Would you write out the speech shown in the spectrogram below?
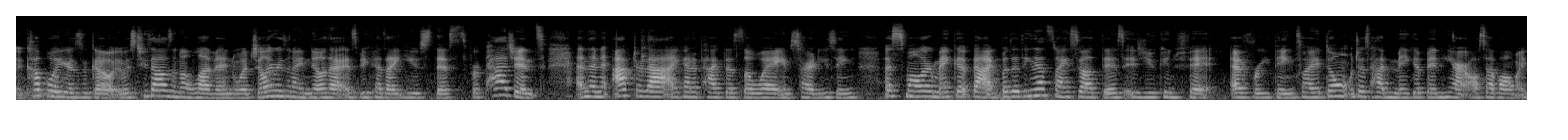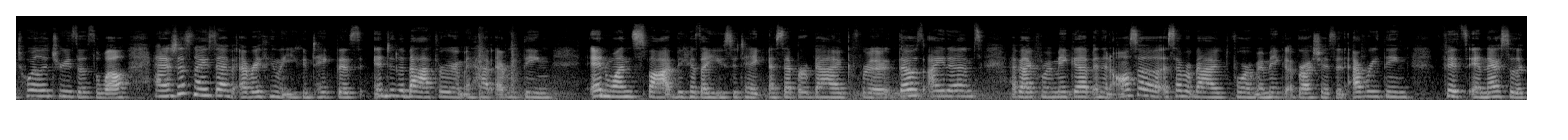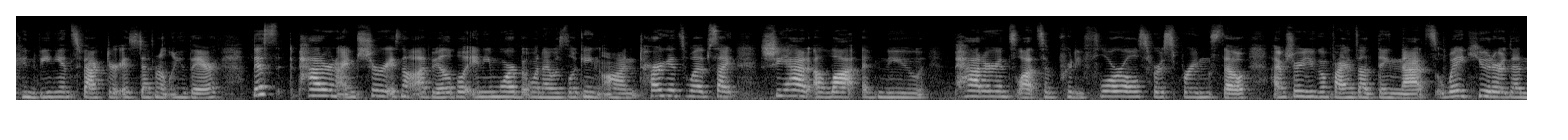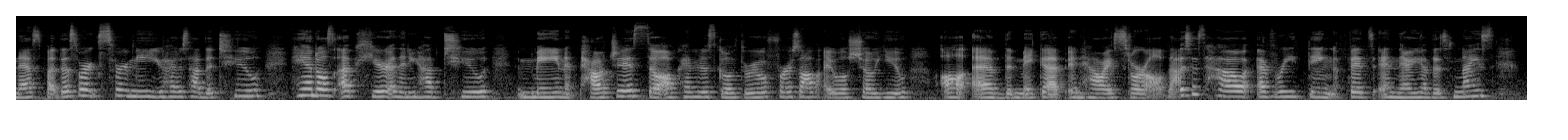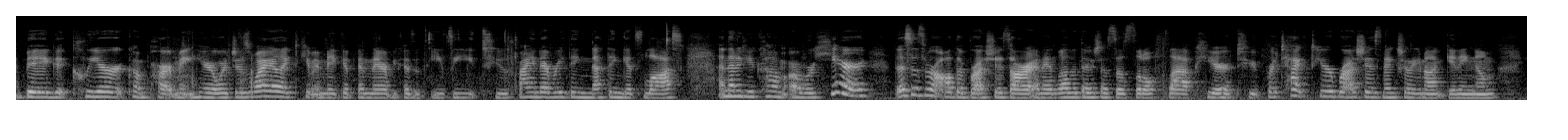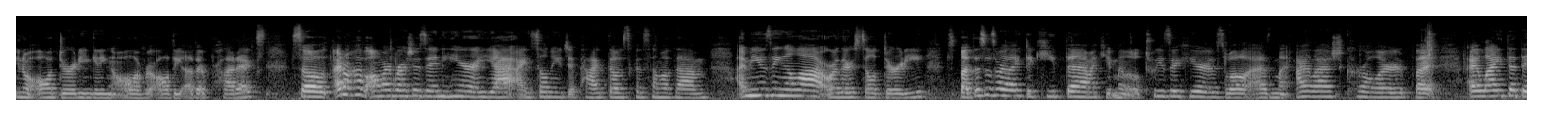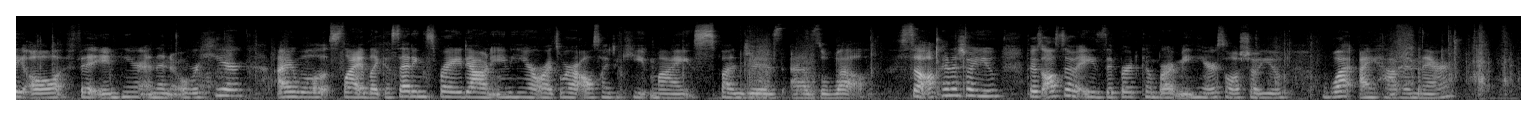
a couple years ago. It was 2011, which the only reason I know that is because I used this for pageants. And then after that, I kind of packed this away and started using a smaller makeup bag. But the thing that's nice about this is you can fit everything. So I don't just have makeup in here. I also have all my toiletries as well. And it's just nice to have everything that you can take this into the bathroom and have everything in one spot because I used to take a separate bag for those items, a bag for my makeup, and then also a separate bag for my makeup brushes and everything fits in there so the convenience factor is definitely there. This pattern I'm sure is not available anymore but when I was looking on Target's website she had a lot of new patterns, lots of pretty florals for spring, so I'm sure you can find something that's way cuter than this, but this works for me. You just have the two handles up here and then you have two main pouches, so I'll kind of just go through. First off, I will show you all of the makeup and how I store all of that. This is how everything fits in there. You have this nice big clear compartment here which is why I like to keep my makeup in there because it's easy to find everything nothing gets lost and then if you come over here this is where all the brushes are and I love that there's just this little flap here to protect your brushes make sure you're not getting them you know all dirty and getting all over all the other products. So I don't have all my brushes in here yet. I still need to pack those because some of them I'm using a lot or they're still dirty. But this is where I like to keep them. I keep my little tweezer here as well as my eyelash curler. But I like like that they all fit in here. And then over here I will slide like a setting spray down in here or it's where I also like to keep my sponges as well. So I'll kind of show you, there's also a zippered compartment here so I'll show you what I have in there.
